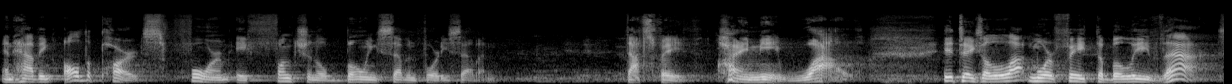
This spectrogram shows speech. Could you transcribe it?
and having all the parts form a functional Boeing 747. That's faith. I mean, wow. It takes a lot more faith to believe that.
